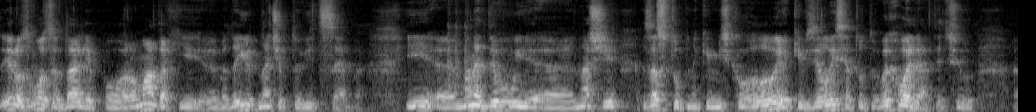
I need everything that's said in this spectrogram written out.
і- і розвозить далі по громадах і е, видають начебто від себе. І е, мене дивує е, наші заступники міського голови, які взялися тут вихваляти цю е,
